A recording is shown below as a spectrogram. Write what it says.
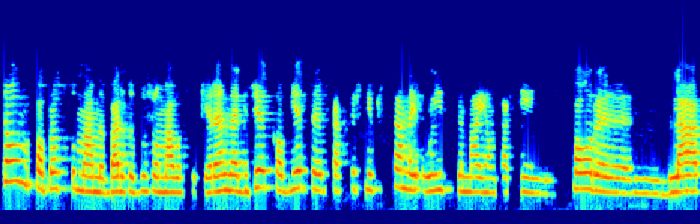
to po prostu mamy bardzo dużo małych cukierenek, gdzie kobiety praktycznie przy samej ulicy mają taki spory blat,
